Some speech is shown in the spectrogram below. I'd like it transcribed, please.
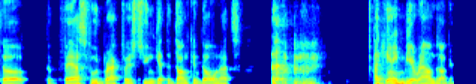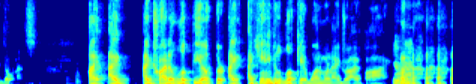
the the fast food breakfast. You can get the Dunkin' Donuts. I can't even be around Dunkin' Donuts. I I I try to look the other. I I can't even look at one when I drive by. Mm-hmm.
